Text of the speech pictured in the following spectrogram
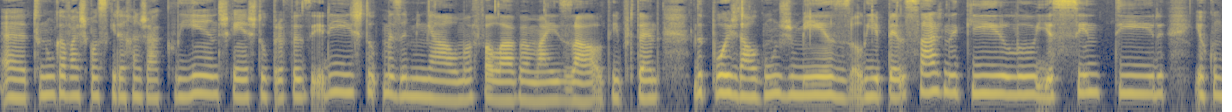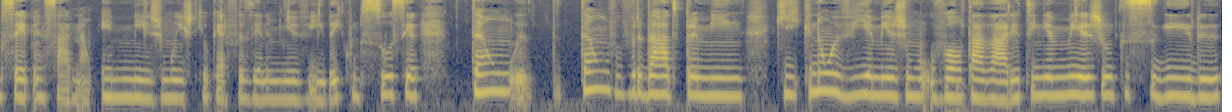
uh, tu nunca vais conseguir arranjar clientes, quem és tu para fazer isto? Mas a minha alma falava mais alto e, portanto, depois de alguns meses ali a pensar naquilo e a sentir, eu comecei a pensar: não, é mesmo isto que eu quero fazer na minha vida, e começou a ser tão tão verdade para mim que, que não havia mesmo volta a dar, eu tinha mesmo que seguir,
